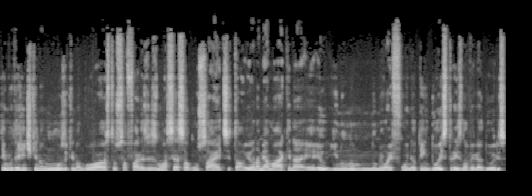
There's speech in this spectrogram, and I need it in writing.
tem muita gente que não usa, que não gosta, o Safari às vezes não acessa alguns sites e tal. Eu na minha máquina eu, e no, no, meu iPhone eu tenho dois, três navegadores,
